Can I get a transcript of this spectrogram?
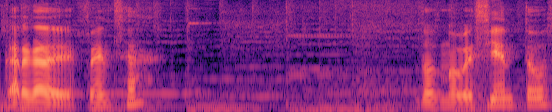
Carga de defensa. 2900.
